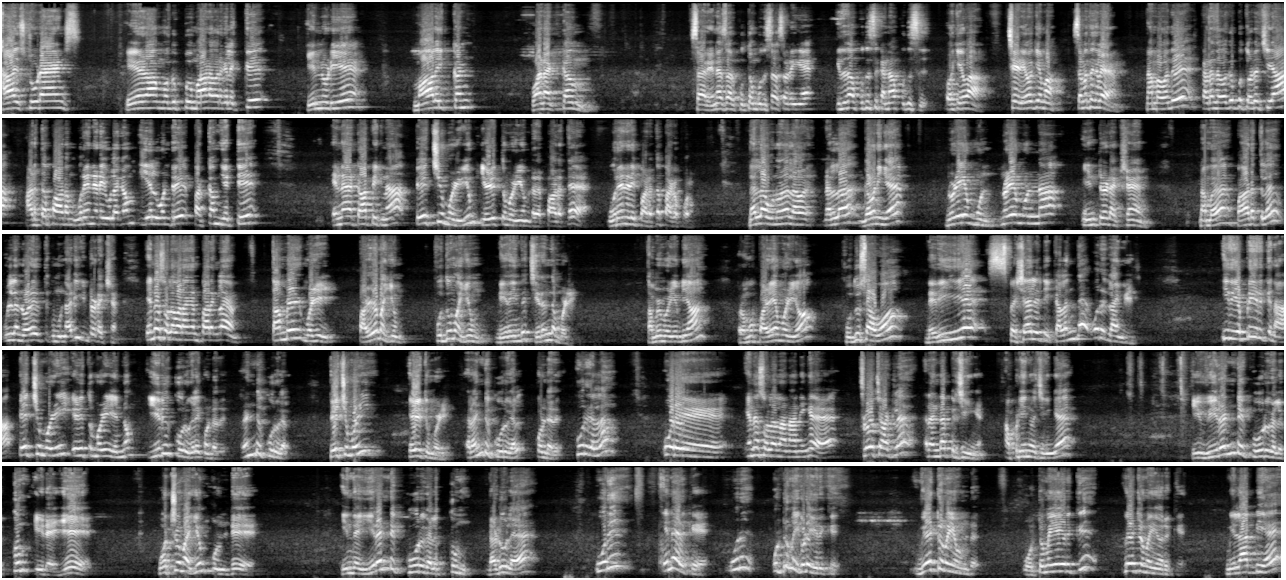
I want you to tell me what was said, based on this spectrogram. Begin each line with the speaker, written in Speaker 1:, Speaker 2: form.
Speaker 1: Hi students ஏழாம் வகுப்பு மாணவர்களுக்கு என்னுடைய மாலைக்கண் வணக்கம். சார் என்ன சார் புத்தம் புதுசாக சொல்கிறீங்க இதுதான் புதுசு கண்ணா புதுசு. ஓகேவா சரி ஓகேம்மா சமத்துங்களே நம்ம வந்து கடந்த வகுப்பு தொடர்ச்சியாக அடுத்த பாடம் உரைநடை உலகம் இயல் ஒன்று பக்கம் எட்டு. என்ன டாபிக்னா பேச்சு மொழியும் எழுத்து மொழியும்ன்ற பாடத்தை உரைநடை பாடத்தை பார்க்க போகிறோம் நல்லா ஒன்று நல்லா கவனிங்க. நுழைய முன். நுழைய முன்னா இன்ட்ரடக்ஷன் நம்ம பாடத்தில் உள்ள நுழையத்துக்கு முன்னாடி இன்ட்ரடக்ஷன் என்ன சொல்ல வராங்கன்னு பாருங்களேன். தமிழ் மொழி பழமையும் புதுமையும் நிறைந்த சிறந்த மொழி. தமிழ் மொழி எப்படியா? ரொம்ப பழைய மொழியும் புதுசாகவும் நிறைய ஸ்பெஷாலிட்டி கலந்த ஒரு லாங்குவேஜ் இது எப்படி இருக்குன்னா பேச்சு மொழி எழுத்து மொழி என்னும் இரு கூறுகளை கொண்டது. ரெண்டு கூறுகள். பேச்சு மொழி எழுத்து மொழி. ரெண்டு கூறுகள் கொண்டது. கூறுகள்லாம் ஒரு என்ன சொல்லலாம்னா நீங்க ஃப்ளோ சார்ட்ல ரெண்டா பிரிச்சுக்கிங்க. அப்படின்னு வச்சுக்கிங்க. இவ்விரண்டு கூறுகளுக்கும் இடையே ஒற்றுமையும் உண்டு. இந்த இரண்டு கூறுகளுக்கும் நடுவுல ஒரு என்ன இருக்கு? ஒரு ஒற்றுமை கூட இருக்கு. வேற்றுமையும் உண்டு. ஒற்றுமையும் இருக்கு வேற்றுமையும் இருக்கு. மிலாபிய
